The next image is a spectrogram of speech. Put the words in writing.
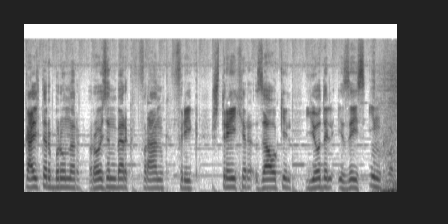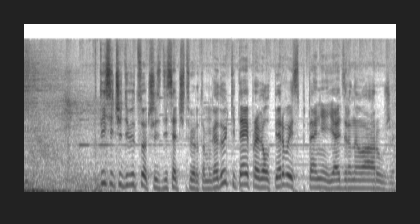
Кальтербруннер, Розенберг, Франк, Фрик, Штрейхер, Заукель, Йодель и Зейс Инквард. В 1964 году Китай провел первые испытания ядерного оружия.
